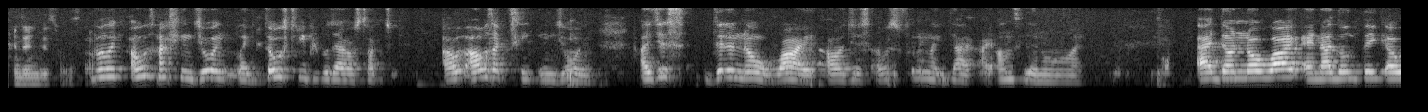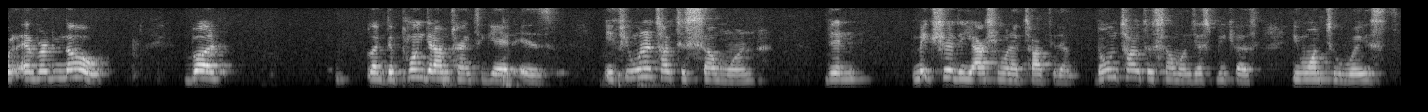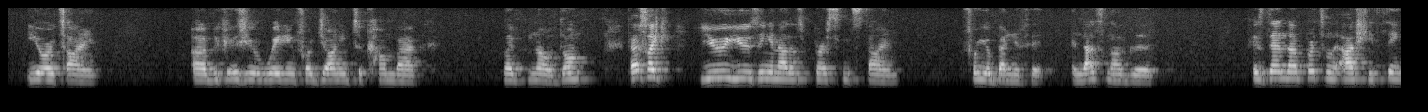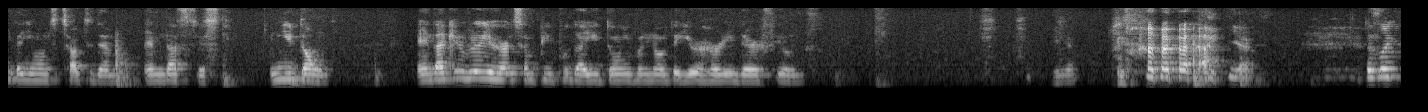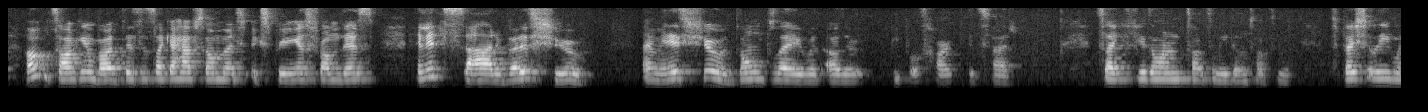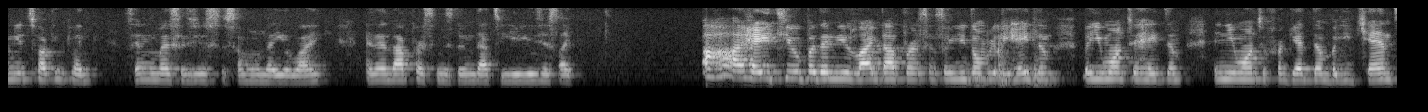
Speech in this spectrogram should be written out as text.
and then you just want to stop. But like, I was actually enjoying like those three people that I was talking to. I was, I was actually enjoying. I just didn't know why. I was just I was feeling like that. I honestly don't know why. I don't know why, and I don't think I will ever know. But like the point that I'm trying to get is, if you want to talk to someone, then make sure that you actually want to talk to them. Don't talk to someone just because you want to waste your time uh, because you're waiting for Johnny to come back. Like, no, don't. That's like you using another person's time for your benefit, and that's not good. Because then that person will actually think that you want to talk to them, and that's just, and you don't. And that can really hurt some people that you don't even know that you're hurting their feelings. Yeah. yeah. It's like I'm talking about this. It's like I have so much experience from this, and it's sad, but it's true. I mean, it's true. Don't play with other people's heart. It's sad. It's like if you don't want to talk to me, don't talk to me. Especially when you're talking, like sending messages to someone that you like, and then that person is doing that to you. You're just like, ah, I hate you, but then you like that person, so you don't really hate them, but you want to hate them, and you want to forget them, but you can't.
